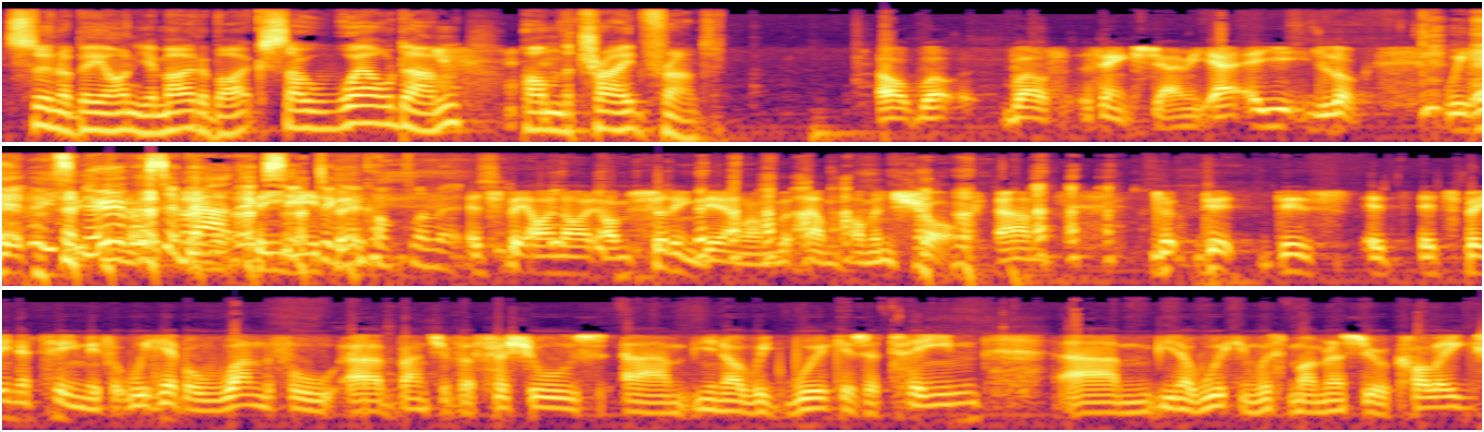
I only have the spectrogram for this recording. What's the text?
sooner be on your motorbike. So well done on the trade front. Oh well, well. Thanks, Jamie. Uh, you, look, we have. He's you know, nervous about accepting a compliment. It's been, I know. I'm sitting down. I'm, I'm, I'm in shock. Um, look, there, there's. It, it's been a team effort. We have a wonderful uh, bunch of officials. Um, you know, we work as a team. Um, you know, working with my ministerial colleagues.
